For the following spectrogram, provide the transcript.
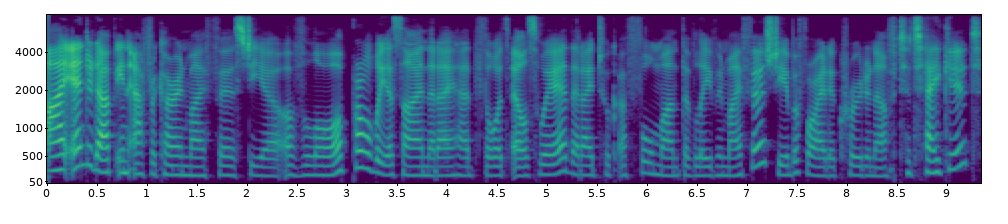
I ended up in Africa in my first year of law, probably a sign that I had thoughts elsewhere, that I took a full month of leave in my first year before I'd accrued enough to take it.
